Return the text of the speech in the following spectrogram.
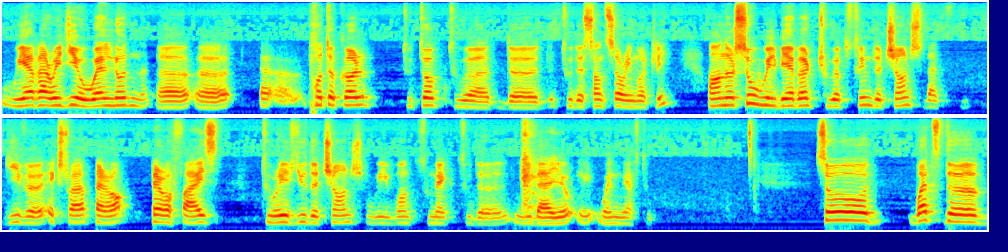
we have already a well-known uh, uh, uh, protocol to talk to the to the sensor remotely, and also we'll be able to upstream the change that give extra pair, pair of eyes to review the change we want to make to the libIO when we have to. So what the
